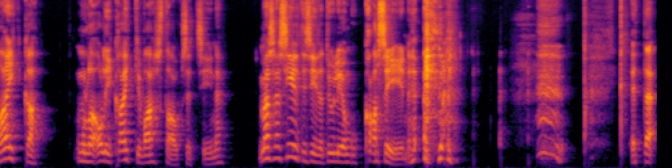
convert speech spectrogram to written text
vaikka mulla oli kaikki vastaukset siinä, mä sain silti siitä tyyli jonkun kasiin. että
